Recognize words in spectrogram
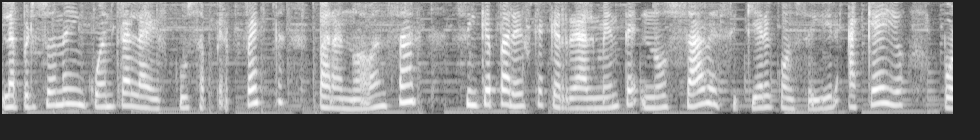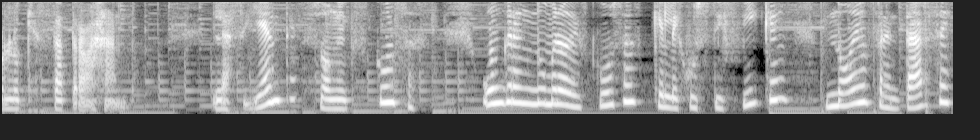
La persona encuentra la excusa perfecta para no avanzar sin que parezca que realmente no sabe si quiere conseguir aquello por lo que está trabajando. Las siguientes son excusas, un gran número de excusas que le justifiquen no enfrentarse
